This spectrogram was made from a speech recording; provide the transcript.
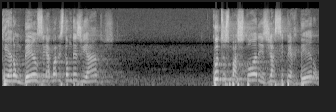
que eram bênçãos e agora estão desviados. Quantos pastores já se perderam?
